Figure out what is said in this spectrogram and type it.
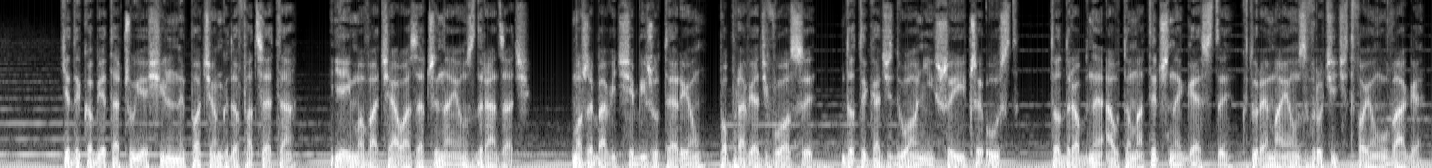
Kiedy kobieta czuje silny pociąg do faceta, jej mowa ciała zaczyna ją zdradzać. Może bawić się biżuterią, poprawiać włosy, dotykać dłoni, szyi czy ust. To drobne, automatyczne gesty, które mają zwrócić Twoją uwagę.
